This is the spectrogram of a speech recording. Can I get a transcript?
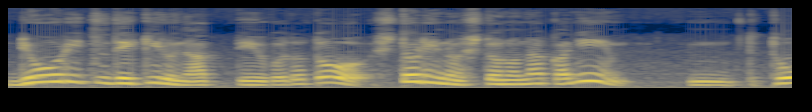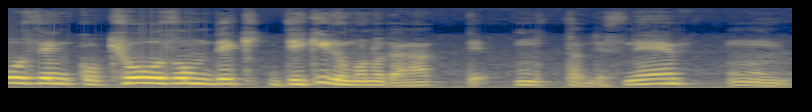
両立できるなっていうことと、一人の人の中に、うん、当然こう共存できできるものだなって思ったんですね。うん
